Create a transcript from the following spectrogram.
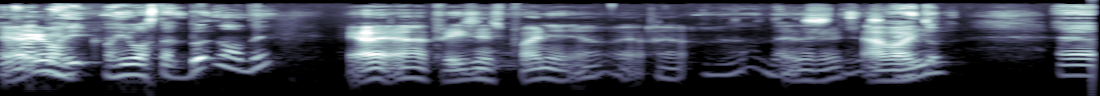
Ja, maar, maar, hij- maar hij was in het buitenland, hè? Ja, ja, prijs in Spanje, ja. ja, ja. Ja, nice, Inderdaad. nice. En eh,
